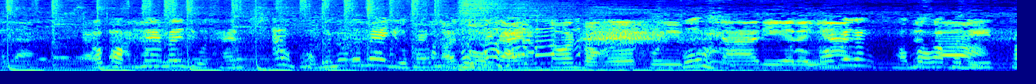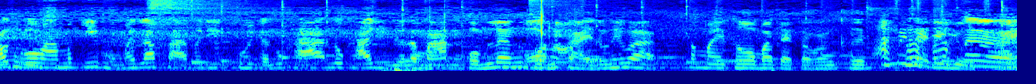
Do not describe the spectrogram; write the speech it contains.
นั่นแหละเขาบอกแม่ไม่ได้อยู่ไทยอ้าวผมก็นึกว่าแม่อยู่ไทยเขาถูกใจน้องต้นบอกเออคุยพูดจาดีอะไรผมเงี้ยไม่ต้องผมบอกว่าพอดีเขาโทรมาเมื่อกี้ผมไม่รับสายพอดีคุยกับลูกค้าลูกค้าอยู่เยอรมันผมเริ่มสงสัยตรงที่ว่าทำไมโทรมาแต่ตอนกลางคืนไม่น่าจะอยู่ไทย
